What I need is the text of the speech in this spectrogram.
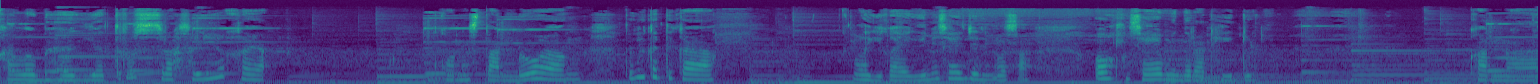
Kalau bahagia terus rasanya kayak konstan doang. Tapi ketika lagi kayak gini saya jadi ngerasa oh saya beneran hidup. Karena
